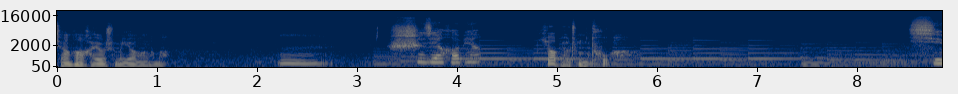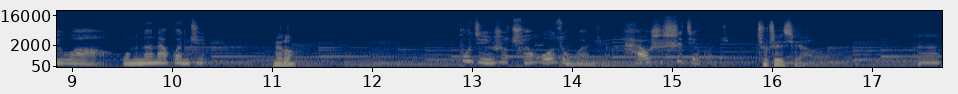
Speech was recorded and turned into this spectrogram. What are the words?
想好还有什么愿望了吗？嗯，世界和平。要不要这么土啊？希望我们能拿冠军。没了？不仅是全国总冠军，还要是世界冠军。就这些啊？嗯。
